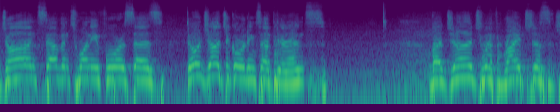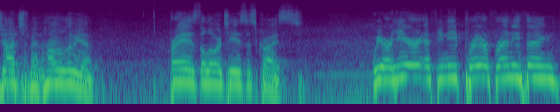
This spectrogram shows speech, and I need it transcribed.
John 7 24 says, Don't judge according to appearance, but judge with righteous judgment. Hallelujah. Praise the Lord Jesus Christ. We are here if you need prayer for anything,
